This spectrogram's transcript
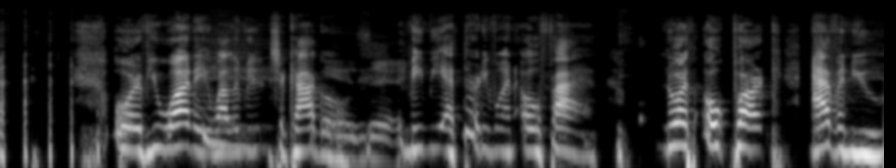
or if you want it while I'm in Chicago, Yes, meet me at 3105 North Oak Park Avenue,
